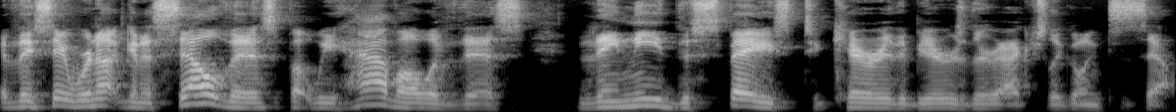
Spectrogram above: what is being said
If they say we're not going to sell this, but we have all of this, they need the space to carry the beers they're actually going to sell.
